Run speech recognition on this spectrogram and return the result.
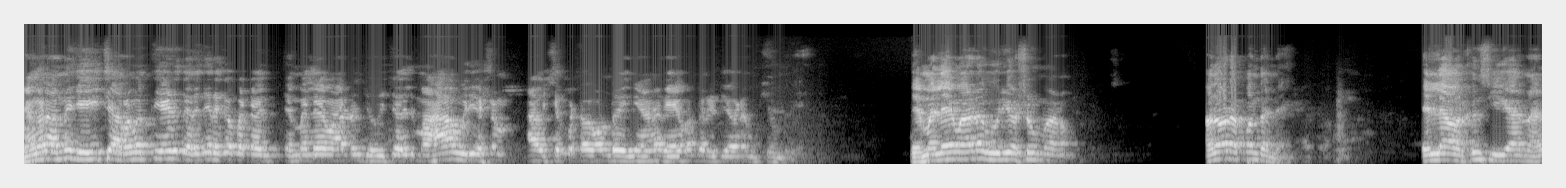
ഞങ്ങൾ അന്ന് ജയിച്ച അറുപത്തിയേഴ് തെരഞ്ഞെടുക്കപ്പെട്ട എം എൽ എമാരോടും ചോദിച്ചതിൽ മഹാഭൂരിപക്ഷം ആവശ്യപ്പെട്ടത് കൊണ്ട് തന്നെയാണ് രേവന്ത് റെഡ്ഡി അവിടെ മുഖ്യമന്ത്രി. എം എൽ എമാരുടെ ഭൂരിപക്ഷവും വേണം. അതോടൊപ്പം തന്നെ എല്ലാവർക്കും സ്വീകാരനായ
